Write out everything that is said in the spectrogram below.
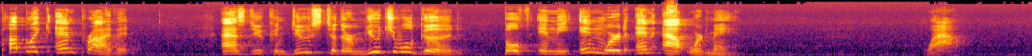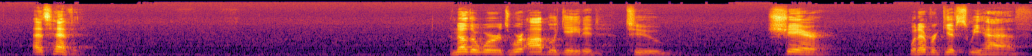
public and private, as do conduce to their mutual good, both in the inward and outward man. Wow, that's heavy. In other words, we're obligated to share whatever gifts we have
